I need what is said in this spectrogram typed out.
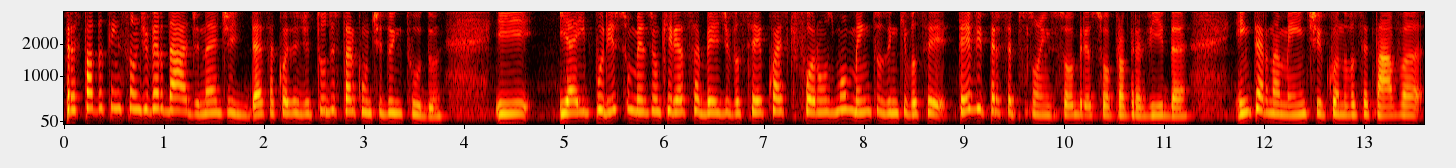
prestado atenção de verdade, né? De, dessa coisa de tudo estar contido em tudo. E, e aí, por isso mesmo, eu queria saber de você quais que foram os momentos em que você teve percepções sobre a sua própria vida internamente, quando você estava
